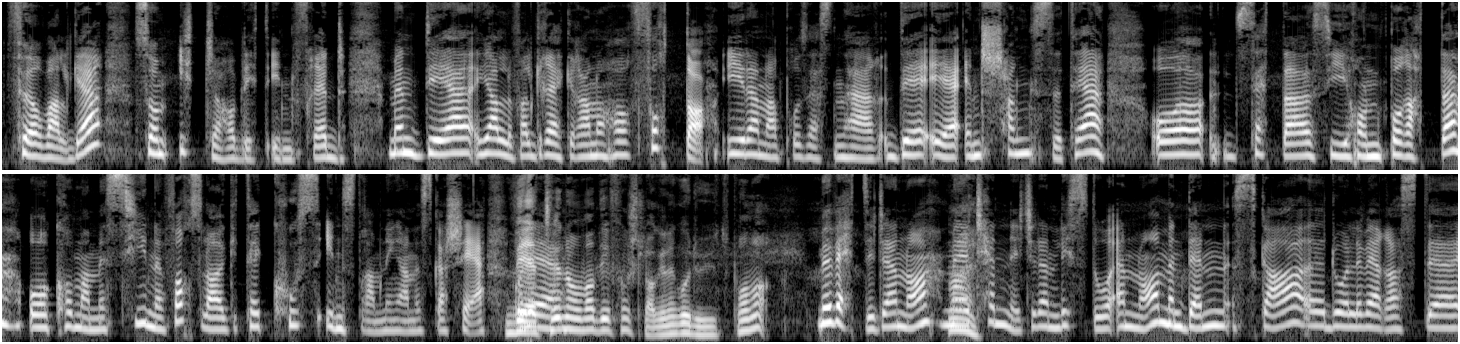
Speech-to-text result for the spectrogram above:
før valget, som ikke har blitt innfridd. Men det i alle fall grekerne politikerne har fått da, i denne prosessen her, det er en sjanse til å sette si hånd på rattet og komme med sine forslag til hvordan innstramningene skal skje. Vet vi noe om hva de forslagene går ut på nå? Vi vet ikke ennå. Vi kjenner ikke den lista ennå. Men den skal uh, da leveres eh,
